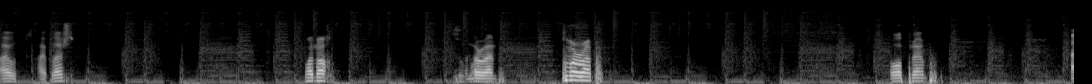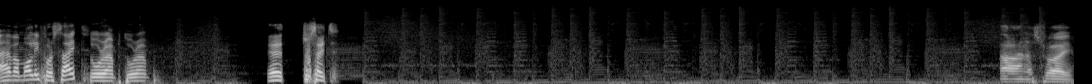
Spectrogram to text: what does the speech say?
Out. I flashed. One more. Two One more ramp. Two more ramp. Up ramp. I have a molly for sight. Two ramp, two ramp. Yeah, two sight. Ah, that's right.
